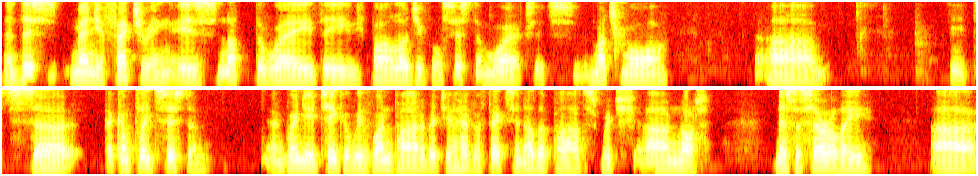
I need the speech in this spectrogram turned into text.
and this manufacturing is not the way the biological system works. It's much more um, it's uh, a complete system. And when you tinker with one part of it, you have effects in other parts which are not necessarily uh,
